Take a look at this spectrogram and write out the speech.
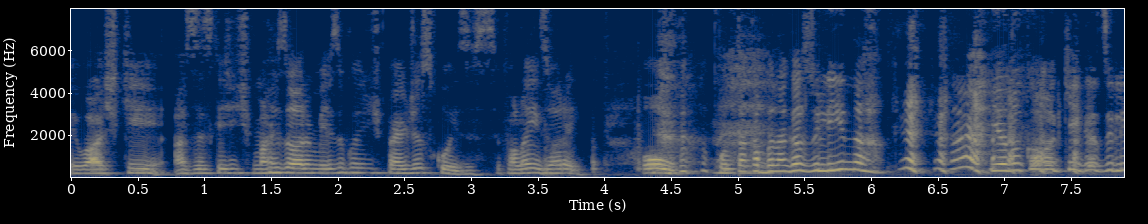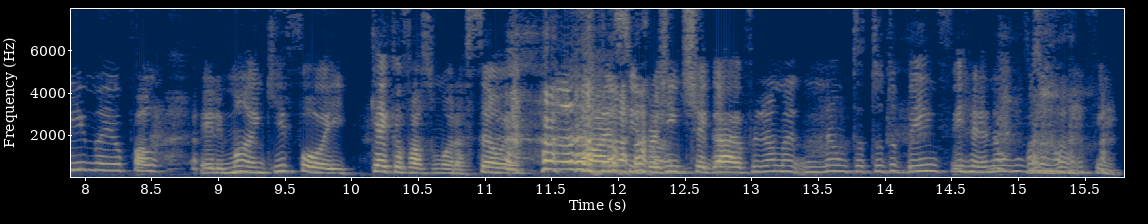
Eu acho que às vezes que a gente mais ora mesmo é quando a gente perde as coisas. Você fala, Enzo, ora aí. Ou quando tá acabando a gasolina e eu não coloquei gasolina, e eu falo, ele, mãe, que foi? Quer que eu faça uma oração? Eu, ah, assim, pra gente chegar. Eu falei, não, não, tá tudo bem, filha, não, vou fazer uma. Enfim.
